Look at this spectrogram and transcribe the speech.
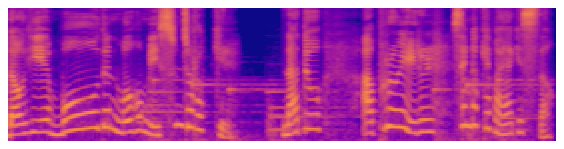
너희의 모든 모험이 순조롭길. 나도 앞으로의 일을 생각해 봐야겠어.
